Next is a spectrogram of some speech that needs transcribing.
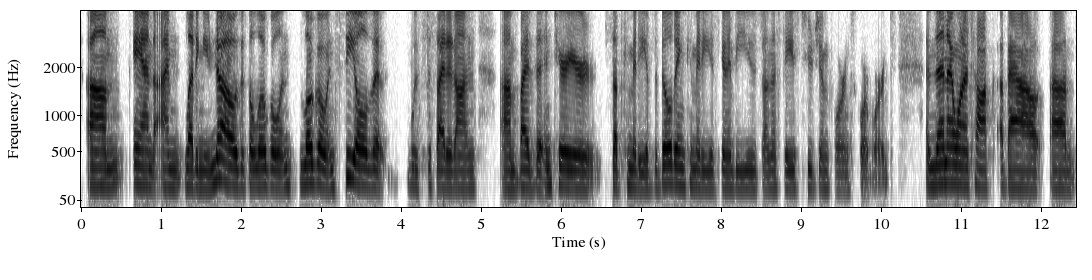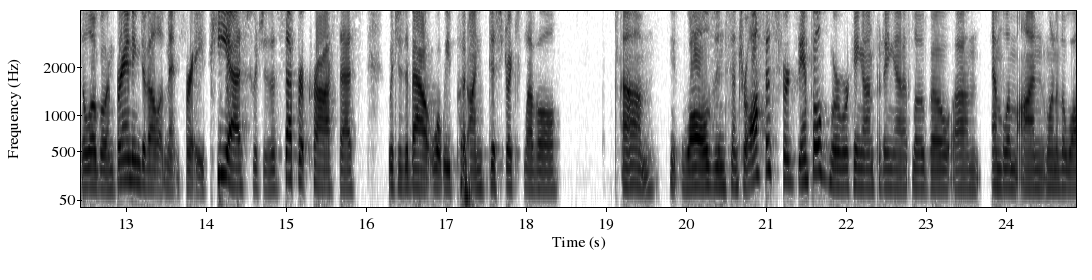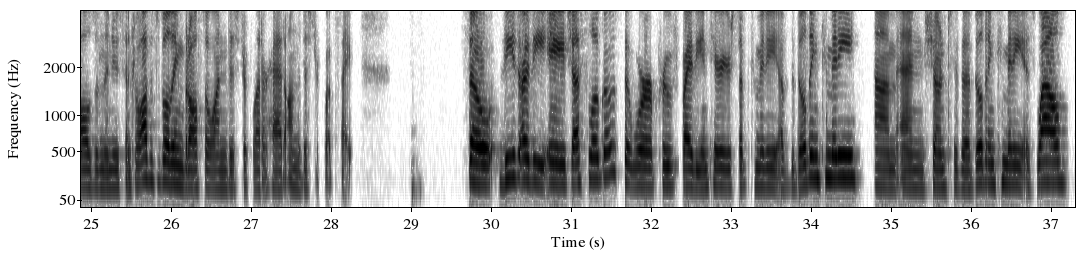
Um, and I'm letting you know that the logo and logo and seal that was decided on um, by the interior subcommittee of the building committee is going to be used on the phase two gym floor and scoreboards. And then I want to talk about um, the logo and branding development for APS, which is a separate process, which is about what we put on district level um, walls in central office, for example. We're working on putting a logo um, emblem on one of the walls in the new central office building, but also on district letterhead on the district website. So these are the AHS logos that were approved by the Interior Subcommittee of the Building Committee um, and shown to the Building Committee as well.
